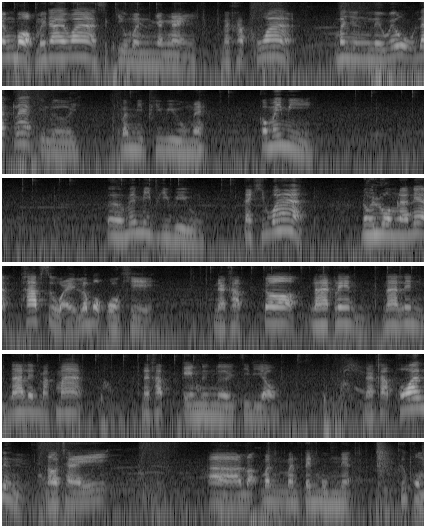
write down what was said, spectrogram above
ยังบอกไม่ได้ว่าสกิลมันยังไงนะครับเพราะว่ามันยังเลเวลแรก ๆ อยู่เลย มันมีพรีวิวไหมก็ไม่มี เออไม่มีพรีวิวแต่คิดว่าโดยรวมแล้วเนี่ย ภาพสวยระบบโอเคนะครับ ก็น่าเล่นน่าเล่นน่าเล่นมาก ๆ นะครับเกมหนึ่งเลยทีเดียวนะครับเพราะว่าหนึ่งเราใช้อ่ามันมันเป็นมุมเนี่ยคือผม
